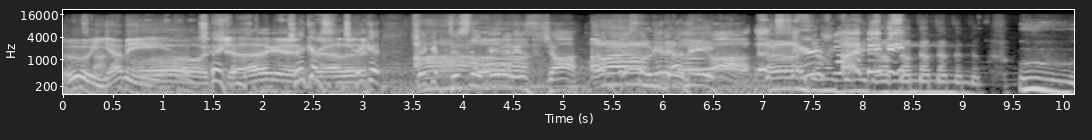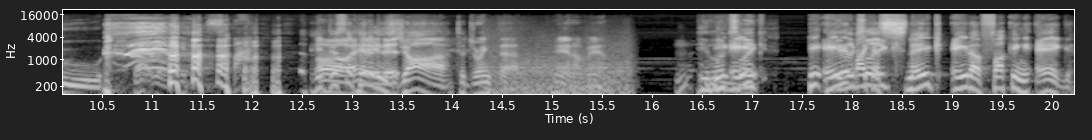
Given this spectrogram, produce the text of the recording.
Ooh, yummy. Oh, oh, Jacob, chug it, Jacob's, brother. Jacob, Jacob ah. dislocated his jaw. Oh, dislocated yummy. his jaw. Oh, that's oh, terrifying. Nom, nom, nom, nom, nom. Ooh. That really hit the spot. He Oh, dislocated hate his it. jaw to drink that. Man, oh man. He looks ate, like he ate it looks like, a snake ate a fucking egg.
